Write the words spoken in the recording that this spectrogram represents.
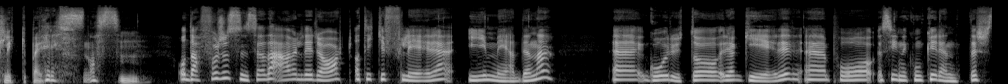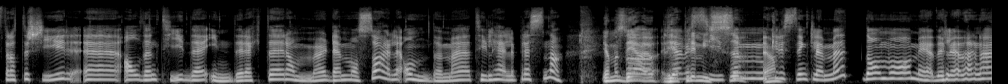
clickbait. pressen, ass. Og derfor så syns jeg det er veldig rart at ikke flere i mediene eh, går ut og reagerer eh, på sine konkurrenters strategier, eh, all den tid det indirekte rammer dem også, eller omdømmet til hele pressen. da. Ja, men det er jo det jeg vil si som ja. Kristin Clemet, nå må medielederne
